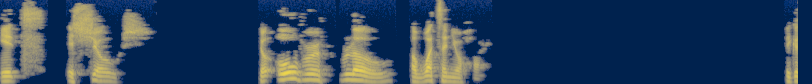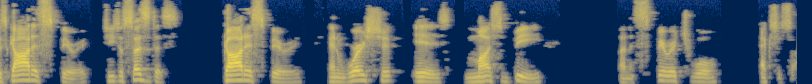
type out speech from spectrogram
it, shows the overflow of what's in your heart. Because God is spirit. Jesus says this. God is spirit and worship is, must be an, a spiritual exercise.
